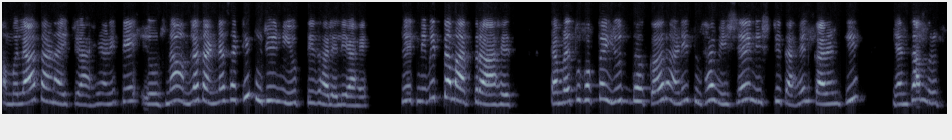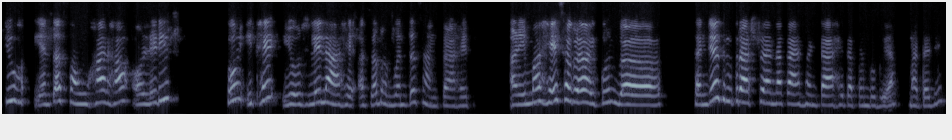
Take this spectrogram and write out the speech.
अंमलात आणायची आहे आणि ते योजना अंमलात आणण्यासाठी तुझी नियुक्ती झालेली आहे. तू एक निमित्त मात्र आहेस. त्यामुळे तू फक्त युद्ध कर आणि तुझा विषय निश्चित आहे कारण की यांचा मृत्यू यांचा संहार हा ऑलरेडी तो इथे योजलेला आहे असं भगवंत सांगता आहेत. आणि मग हे सगळं ऐकून संजय धृतराष्ट्र यांना काय म्हणता आहेत आपण बघूया. माताजी?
